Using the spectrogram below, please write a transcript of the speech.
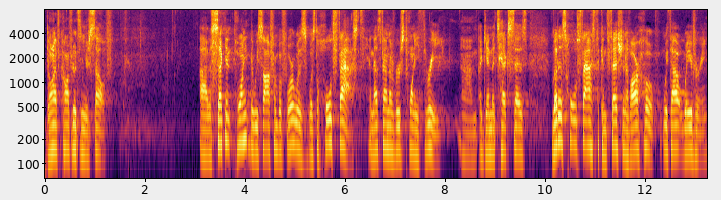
don't have confidence in yourself. Uh, the second point that we saw from before was, was to hold fast, and that's found in verse 23. Um, again, the text says, let us hold fast the confession of our hope without wavering,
